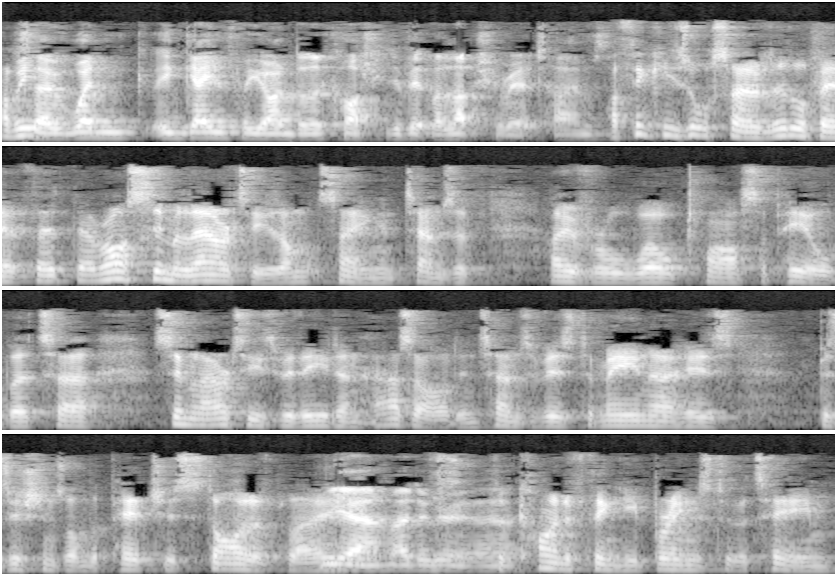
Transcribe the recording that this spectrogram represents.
I mean- so when in games where you're under the cosh, he's a bit of a luxury at times. I think he's also a little bit. There, there are similarities. I'm not saying in terms of overall world class appeal, but uh, similarities with Eden Hazard in terms of his demeanour, his positions on the pitch, his style of play. Yeah, I'd agree the, the kind of thing he brings to the team,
